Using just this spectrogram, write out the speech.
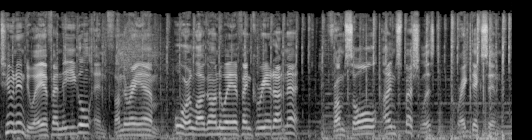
tune in to AFN The Eagle and Thunder AM, or log on to afnkorea.net. From Seoul, I'm Specialist Craig Dixon.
